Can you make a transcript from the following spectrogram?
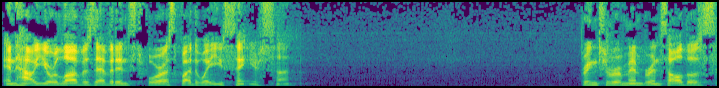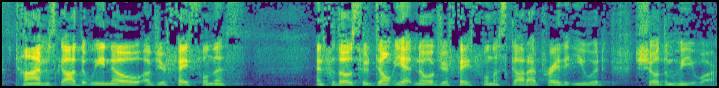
and how your love is evidenced for us by the way you sent your Son? Bring to remembrance all those times, God, that we know of your faithfulness and for those who don't yet know of your faithfulness, God, I pray that you would show them who you are.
